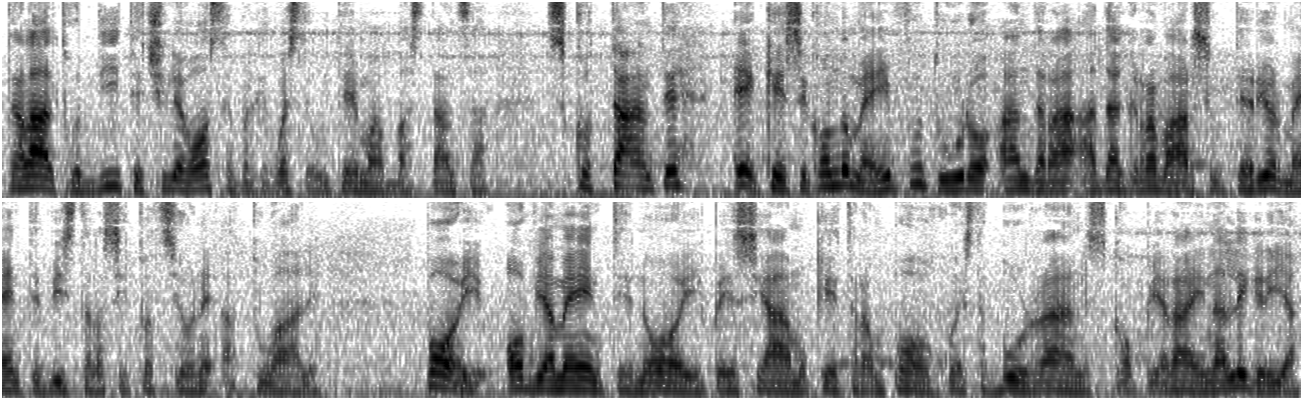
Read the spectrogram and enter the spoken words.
Tra l'altro diteci le vostre perché questo è un tema abbastanza scottante e che secondo me in futuro andrà ad aggravarsi ulteriormente vista la situazione attuale. Poi ovviamente noi pensiamo che tra un po' questa bull run scoppierà in allegria,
